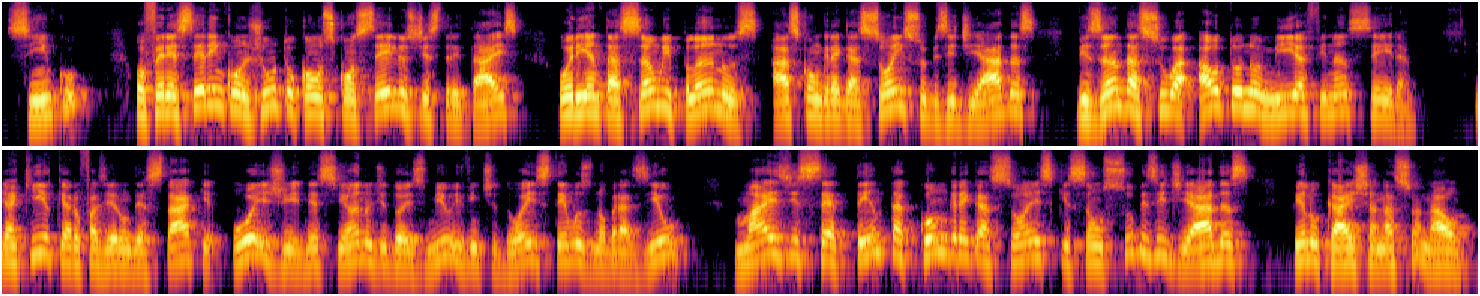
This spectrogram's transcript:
5. Oferecer em conjunto com os conselhos distritais orientação e planos às congregações subsidiadas visando a sua autonomia financeira. E aqui eu quero fazer um destaque. Hoje, nesse ano de 2022, temos no Brasil mais de 70 congregações que são subsidiadas pelo Caixa Nacional.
